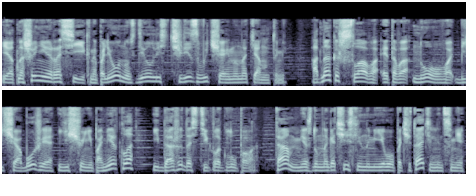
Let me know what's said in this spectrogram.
и отношения России к Наполеону сделались чрезвычайно натянутыми – Однако ж слава этого нового бича Божия еще не померкла и даже достигла глупого. Там, между многочисленными его почитательницами,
